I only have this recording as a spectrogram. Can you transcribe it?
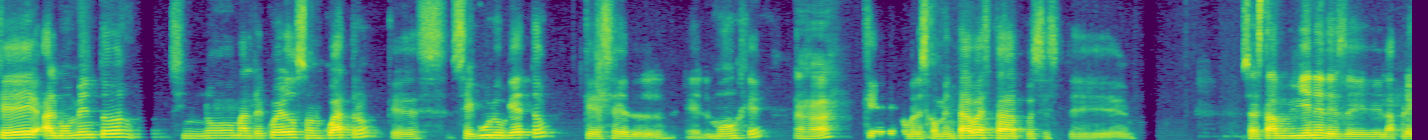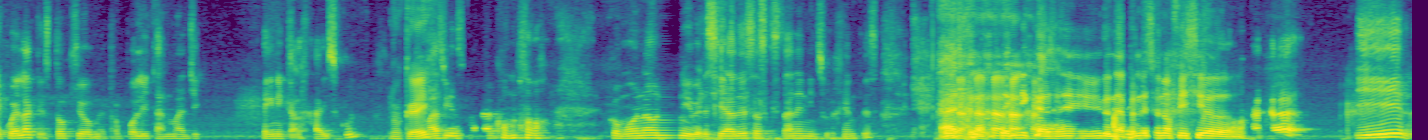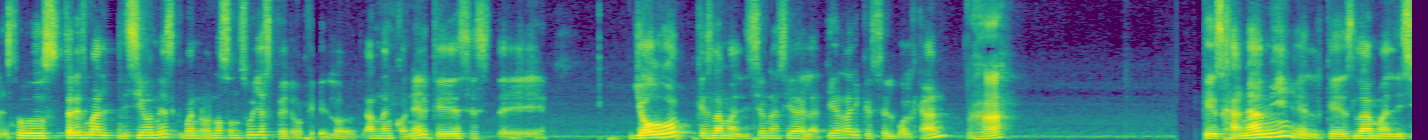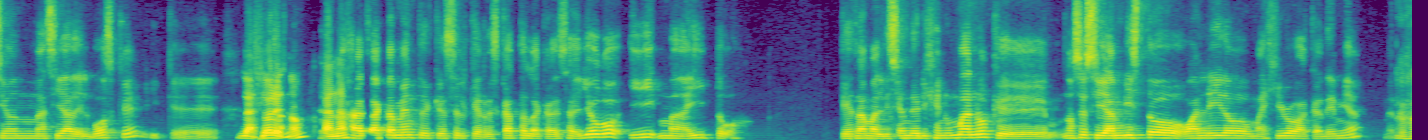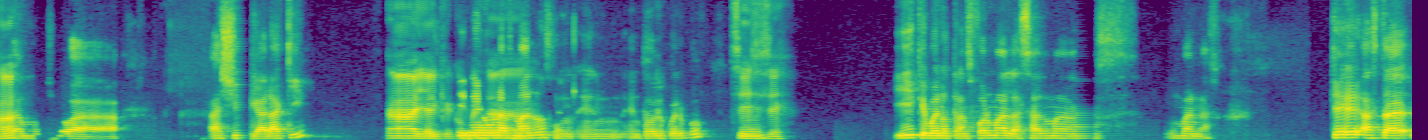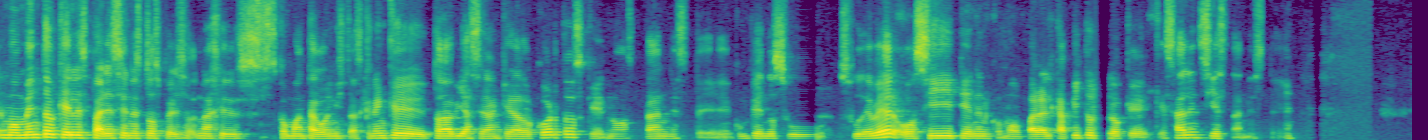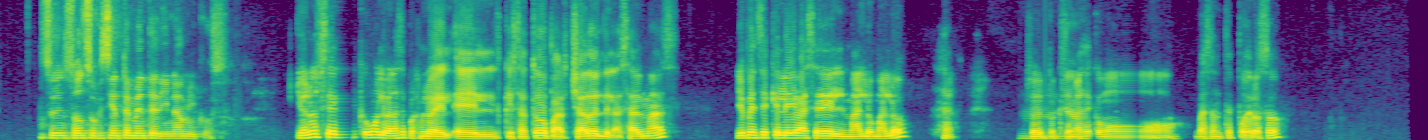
que al momento, si no mal recuerdo, son cuatro, que es Seguro Ghetto, que es el, monje, Ajá. que como les comentaba, está pues este, o sea, está, viene desde la precuela, que es Tokyo Metropolitan Magic Technical High School. Ok. Más bien suena como, como una universidad de esas que están en insurgentes. Ah, las técnicas, ¿eh? donde aprendes un oficio. Ajá, y sus tres maldiciones, bueno, no son suyas, pero que lo, andan con él, que es este Yogo, que es la maldición nacida de la tierra y que es el volcán. Ajá. Que es Hanami, el que es la maldición nacida del bosque y que... Las flores, ¿no? Hana. exactamente, que es el que rescata la cabeza de Yogo. Y Maito, que es la maldición de origen humano, que no sé si han visto o han leído My Hero Academia. Me recuerda mucho a, a Shigaraki. Ay, que Tiene unas manos en, en, todo el cuerpo. Sí, sí, sí. Y que, bueno, transforma las almas humanas. Que hasta el momento, ¿qué les parecen estos personajes como antagonistas? ¿Creen que todavía se han quedado cortos, que no están este, cumpliendo su, su, deber? ¿O sí tienen como para el capítulo que, que salen, sí están, este, son suficientemente dinámicos? Yo no sé cómo le van a hacer, por ejemplo, el, el, que está todo parchado, el de las almas. Yo pensé que le iba a ser el malo malo, porque se me hace como bastante poderoso.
